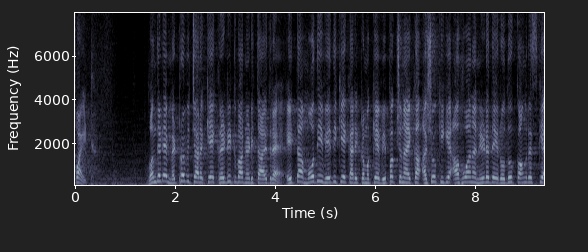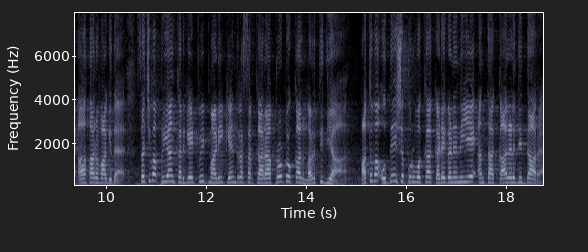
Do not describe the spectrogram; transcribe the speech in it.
ಫೈಟ್. ಒಂದೆಡೆ ಮೆಟ್ರೋ ವಿಚಾರಕ್ಕೆ ಕ್ರೆಡಿಟ್ ವಾರ್ ನಡೀತಾ ಇದ್ರೆ ಇತ್ತ ಮೋದಿ ವೇದಿಕೆ ಕಾರ್ಯಕ್ರಮಕ್ಕೆ ವಿಪಕ್ಷ ನಾಯಕ ಅಶೋಕಿಗೆ ಆಹ್ವಾನ ನೀಡದೇ ಇರೋದು ಕಾಂಗ್ರೆಸ್ಗೆ ಆಹಾರವಾಗಿದೆ. ಸಚಿವ ಪ್ರಿಯಾಂಕ್ ಖರ್ಗೆ ಟ್ವೀಟ್ ಮಾಡಿ ಕೇಂದ್ರ ಸರ್ಕಾರ ಪ್ರೋಟೋಕಾಲ್ ಮರೆತಿದ್ಯಾ? ಅಥವಾ ಉದ್ದೇಶಪೂರ್ವಕ ಕಡೆಗಣನೆಯೇ ಅಂತ ಕಾಲೆಳೆದಿದ್ದಾರೆ.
